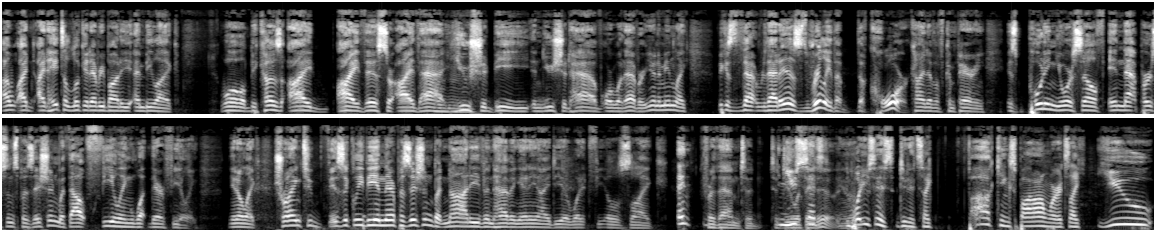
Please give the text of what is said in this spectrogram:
I I'd, I'd hate to look at everybody and be like well, because I I this or I that, you mm-hmm. should be and you should have or whatever. You know what I mean? Like because that that is really the the core kind of of comparing is putting yourself in that person's position without feeling what they're feeling. You know, like trying to physically be in their position, but not even having any idea what it feels like And for them to to do what said they do. You know? what you said is, dude, it's like fucking spot on. Where it's like you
